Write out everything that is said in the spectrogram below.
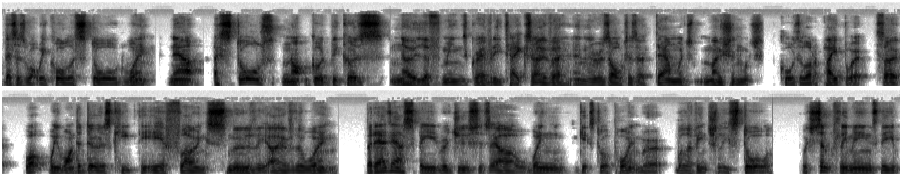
This is what we call a stalled wing. Now, a stall's not good because no lift means gravity takes over and the result is a downward motion, which causes a lot of paperwork. So what we want to do is keep the air flowing smoothly over the wing. But as our speed reduces, our wing gets to a point where it will eventually stall which simply means the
